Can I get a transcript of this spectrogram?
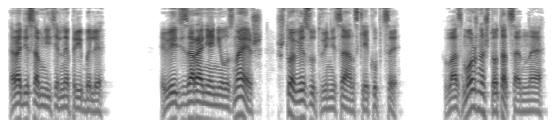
ради сомнительной прибыли. Ведь заранее не узнаешь, что везут венецианские купцы. Возможно, что-то ценное,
